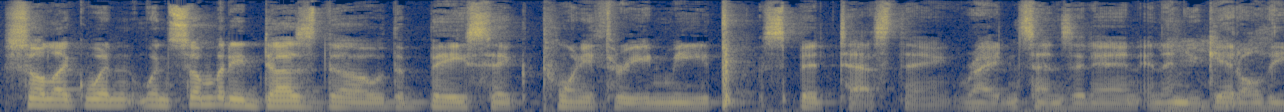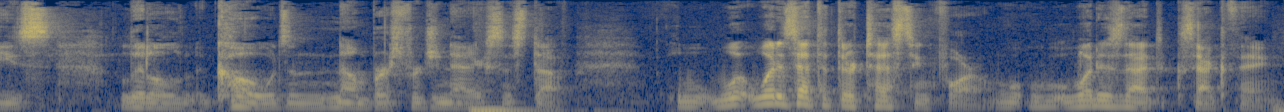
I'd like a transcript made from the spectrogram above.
So like when when somebody does though the basic 23andMe spit test thing, right, and sends it in, and then you get all these little codes and numbers for genetics and stuff. What what is that that they're testing for? What is that exact thing?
